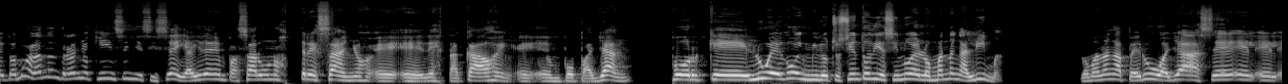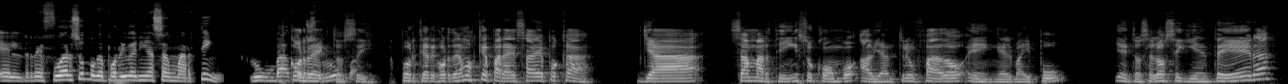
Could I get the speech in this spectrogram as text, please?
estamos hablando entre el año 15 y 16, ahí deben pasar unos tres años eh, eh, destacados en, en Popayán, porque luego en 1819 los mandan a Lima lo mandan a Perú allá a hacer el, refuerzo porque por ahí venía San Martín. Rumba Correcto, sí. Porque recordemos que para esa época ya San Martín y su combo habían triunfado en el Maipú. Y entonces lo siguiente era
